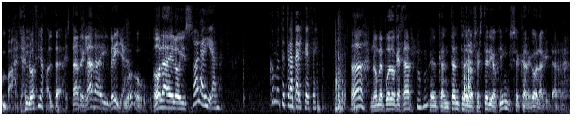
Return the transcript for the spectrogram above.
Vaya, no hacía falta. Está arreglada y brilla. Wow. Hola, Elois. Hola, Ian. ¿Cómo te trata el jefe? Ah, no me puedo quejar. El cantante de los Stereo Kings se cargó la guitarra.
